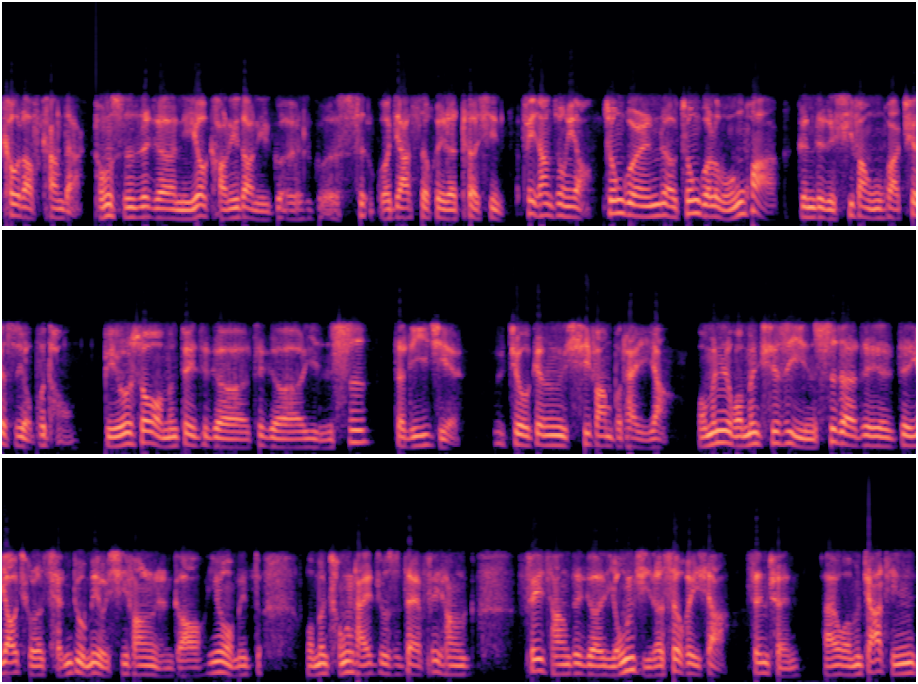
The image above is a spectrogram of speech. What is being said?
code of conduct。同时，这个你又考虑到你国国社国家社会的特性非常重要。中国人的中国的文化跟这个西方文化确实有不同。比如说，我们对这个这个隐私的理解就跟西方不太一样。我们我们其实隐私的这这要求的程度没有西方人高，因为我们我们从来就是在非常非常这个拥挤的社会下生存啊。我们家庭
